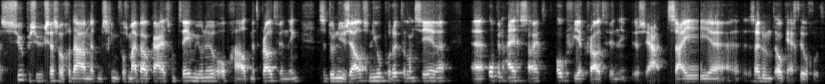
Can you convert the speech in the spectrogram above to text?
super succesvol gedaan. Met misschien volgens mij bij elkaar iets van 2 miljoen euro opgehaald met crowdfunding. Ze doen nu zelfs nieuwe producten lanceren. Op hun eigen site, ook via crowdfunding. Dus ja, zij, zij doen het ook echt heel goed.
